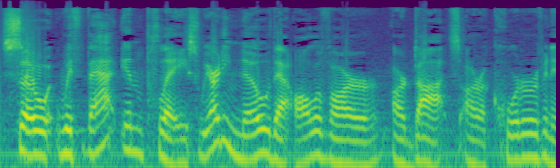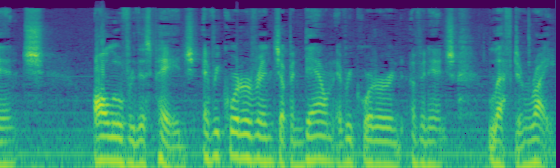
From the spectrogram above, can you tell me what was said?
so with that in place, we already know that all of our, our dots are a quarter of an inch all over this page. Every quarter of an inch up and down, every quarter of an inch left and right.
